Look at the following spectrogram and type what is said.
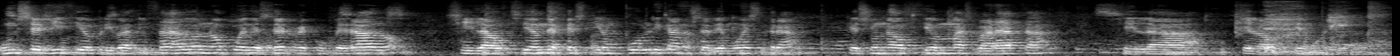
un servicio privatizado no puede ser recuperado si la opción de gestión pública no se demuestra que es una opción más barata que la, la opción privada.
